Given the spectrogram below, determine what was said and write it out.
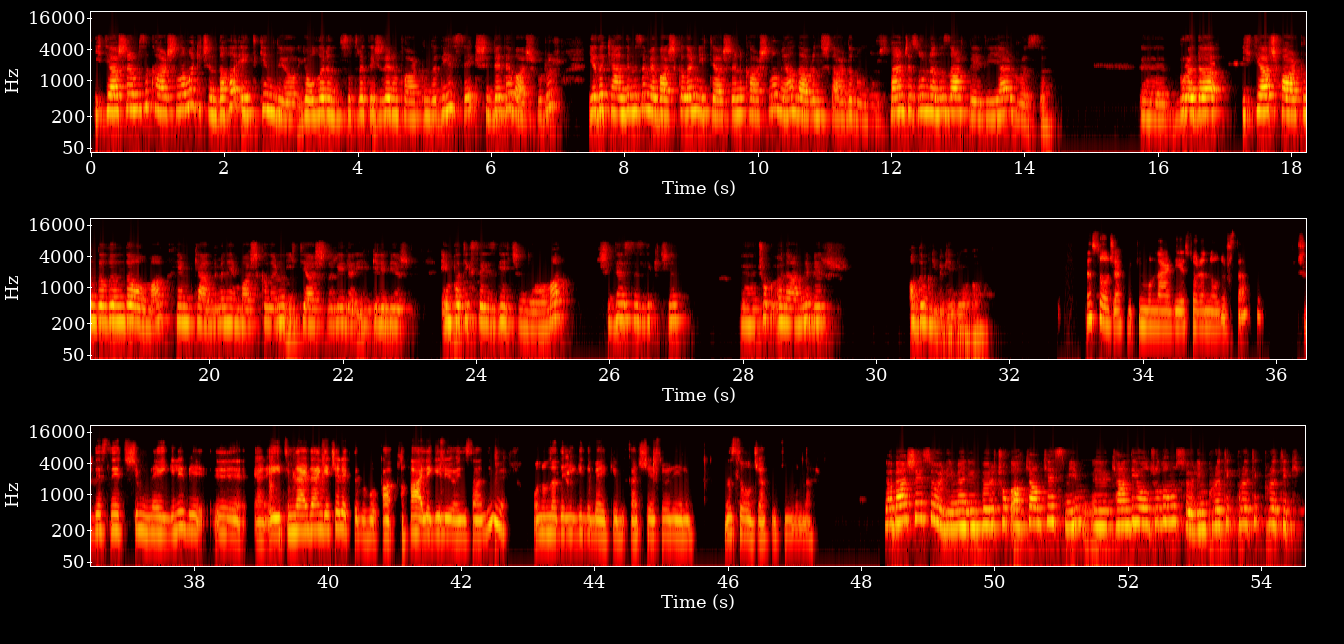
ihtiyaçlarımızı karşılamak için daha etkin diyor yolların, stratejilerin farkında değilsek şiddete başvurur ya da kendimizin ve başkalarının ihtiyaçlarını karşılamayan davranışlarda bulunuruz. Bence zurnanın zart dediği yer burası. Ee, burada ihtiyaç farkındalığında olmak, hem kendimin hem başkalarının ihtiyaçlarıyla ilgili bir empatik sezgi içinde olmak, şiddetsizlik için e, çok önemli bir adım gibi geliyor bana. Nasıl olacak bütün bunlar diye soran olursa şiddetli iletişimle ilgili bir e, yani eğitimlerden geçerek de bu hale geliyor insan değil mi? Onunla da ilgili belki birkaç şey söyleyelim. Nasıl olacak bütün bunlar? Ya ben şey söyleyeyim yani böyle çok ahkam kesmeyeyim. E, kendi yolculuğumu söyleyeyim. Pratik pratik pratik.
